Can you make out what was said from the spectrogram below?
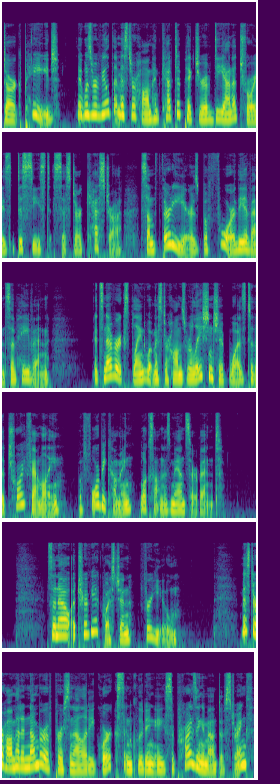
Dark Page, it was revealed that Mr. Homn had kept a picture of Deanna Troi's deceased sister, Kestra, some 30 years before the events of Haven. It's never explained what Mr. Homn's relationship was to the Troy family before becoming Lwaxana's manservant. So, now a trivia question for you. Mr. Homn had a number of personality quirks, including a surprising amount of strength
